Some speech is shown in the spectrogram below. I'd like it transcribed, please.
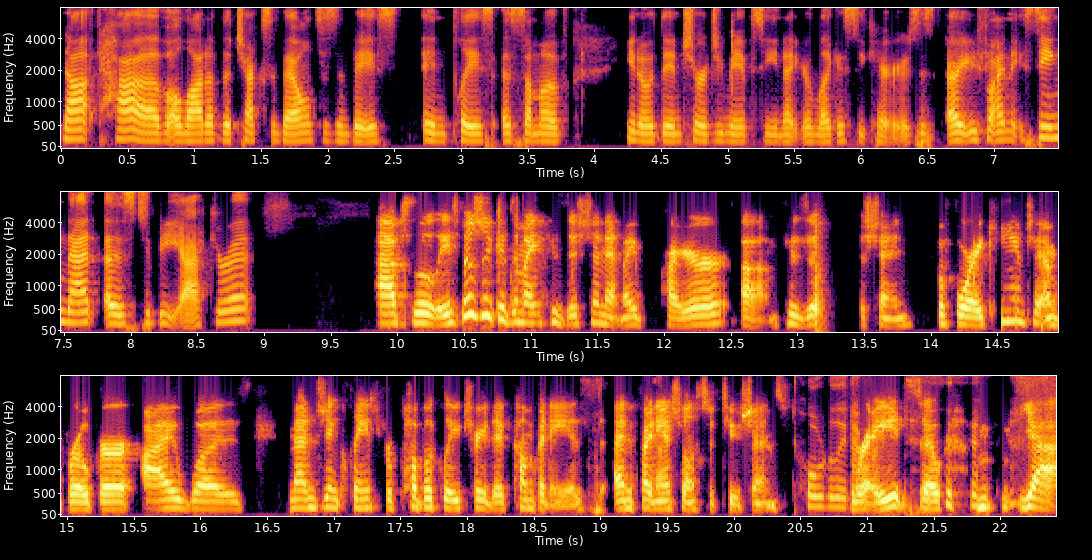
not have a lot of the checks and balances in base in place as some of you know the insured you may have seen at your legacy carriers. Is are you finding seeing that as to be accurate? Absolutely, especially because in my position at my prior um, position before I came to Embroker, I was managing claims for publicly traded companies and financial institutions. totally different. Right. So, yeah,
